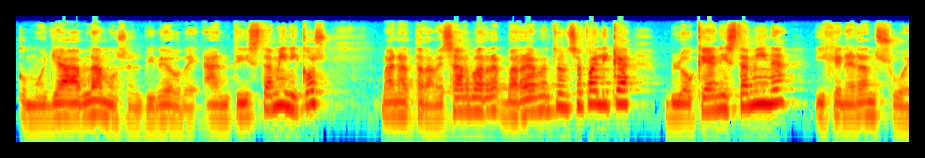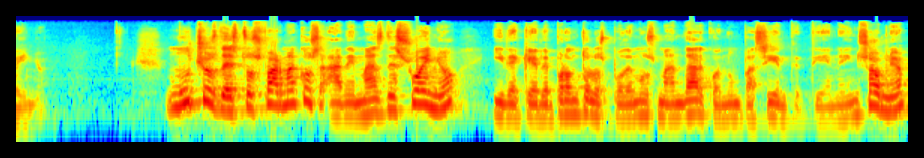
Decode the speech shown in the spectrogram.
como ya hablamos en el video de antihistamínicos. Van a atravesar barrera encefálica, bloquean histamina y generan sueño. Muchos de estos fármacos, además de sueño y de que de pronto los podemos mandar cuando un paciente tiene insomnio,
